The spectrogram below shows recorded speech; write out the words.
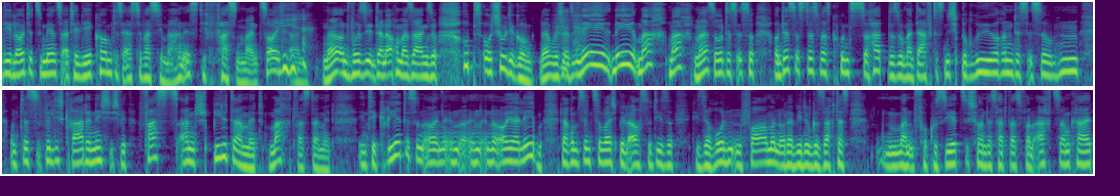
die Leute zu mir ins Atelier kommen, das Erste, was sie machen, ist, die fassen mein Zeug an. Ne? Und wo sie dann auch immer sagen so, ups, oh, Entschuldigung. Ne? Wo ich also, nee, nee, mach, mach. Ne? So, das ist so, und das ist das, was Kunst so hat. Also man darf das nicht berühren, das ist so, hm, und das will ich gerade nicht. Ich will, fasst's an, spielt damit, macht was damit. Integriert es in, in, in, in euer Leben. Darum sind zum Beispiel auch so diese, diese runden Formen oder wie du gesagt hast, man fokussiert sich schon, das hat was von Achtsamkeit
